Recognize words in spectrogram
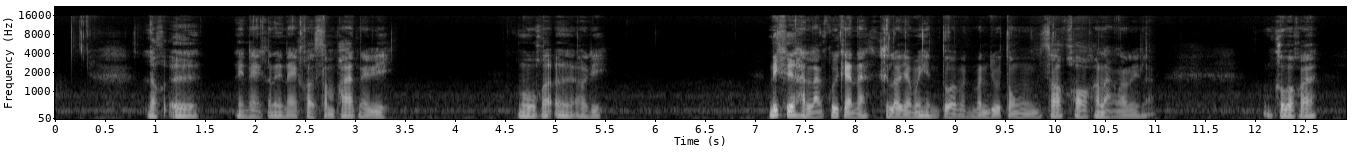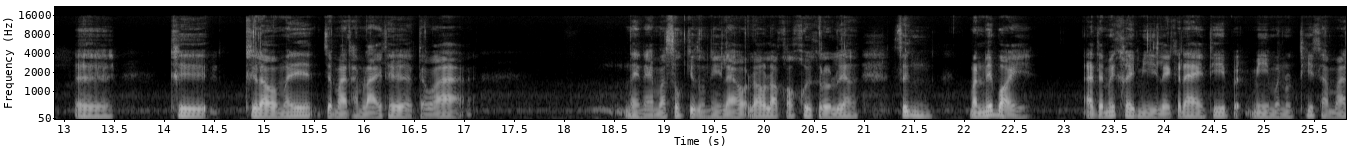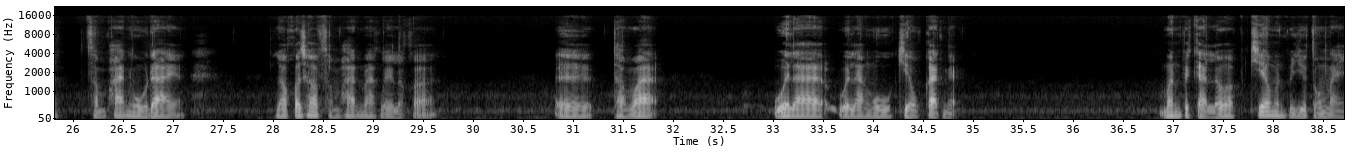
ๆ เราก็เออไหนๆก็ไหนๆขอสัมภาษณ์หน่อยดิงูก็เออเอาดินี่คือหันหลังคุยกันนะ คือเรายังไม่เห็นตัวมัน มันอยู่ตรงซอกคอข้างหลังเรานี่แหละ เขาบอกว่า เออ คือ คือเราไม่ได้จะมาทำร้ายเธอ แต่ว่าไหนๆมาซุกอยู่ตรงนี้แล้ว แล้วเราก็คุยกันรู้เรื่อง ซึ่งมันไม่บ่อย อาจจะไม่เคยมีเลยก็ได้ที่มีมนุษย์ที่สามารถสัมภาษณ์งูได้ เราก็ชอบสัมภาษณ์มากเลยแล้วก็ เออถามว่า เวลาเวลางูเขี่ยวกัดเนี่ย มันไปกัดแล้วแบบเขี้ยวมันไปอยู่ตรงไหน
